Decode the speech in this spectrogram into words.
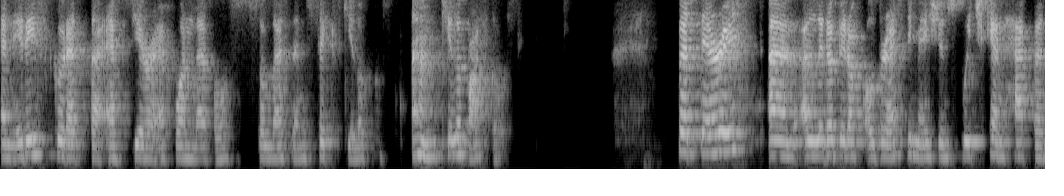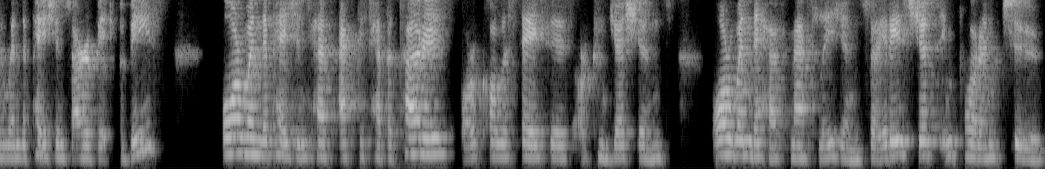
and it is good at the F0, F1 levels, so less than six kilopascals. But there is um, a little bit of overestimations which can happen when the patients are a bit obese or when the patients have active hepatitis or cholestasis or congestions or when they have mass lesions. So it is just important to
